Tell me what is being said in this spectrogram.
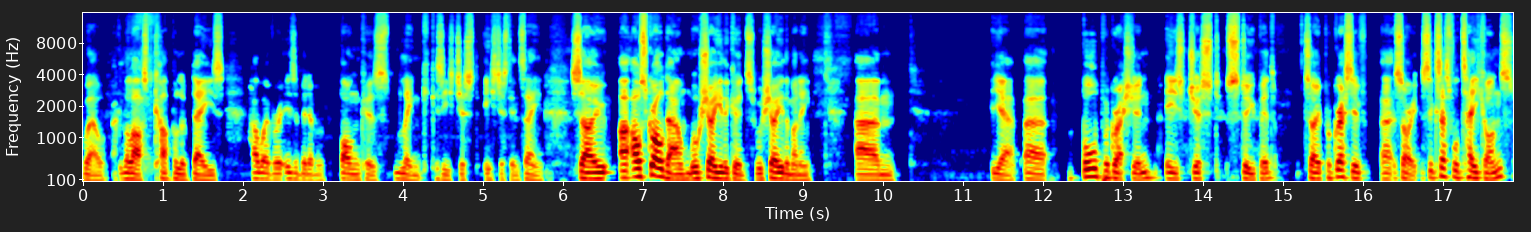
well, the last couple of days. However, it is a bit of a bonkers link because he's just he's just insane. So uh, I'll scroll down. We'll show you the goods. We'll show you the money. Um, yeah, uh, ball progression is just stupid. So progressive, uh, sorry, successful take-ons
